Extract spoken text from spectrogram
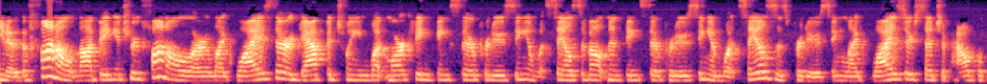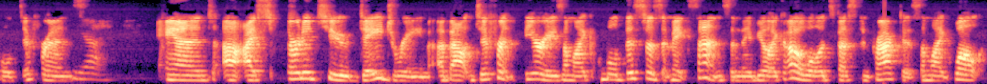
you know the funnel not being a true funnel or like why is there a gap between what marketing thinks they're producing and what sales development thinks they're producing and what sales is producing? Like why is there such a palpable difference? Yeah. and uh, i started to daydream about different theories. I'm like well this doesn't make sense. And they'd be like oh well it's best in practice. I'm like well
